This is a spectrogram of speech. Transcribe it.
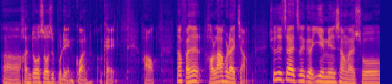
呃，很多时候是不连贯。OK，好，那反正好拉回来讲，就是在这个页面上来说，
